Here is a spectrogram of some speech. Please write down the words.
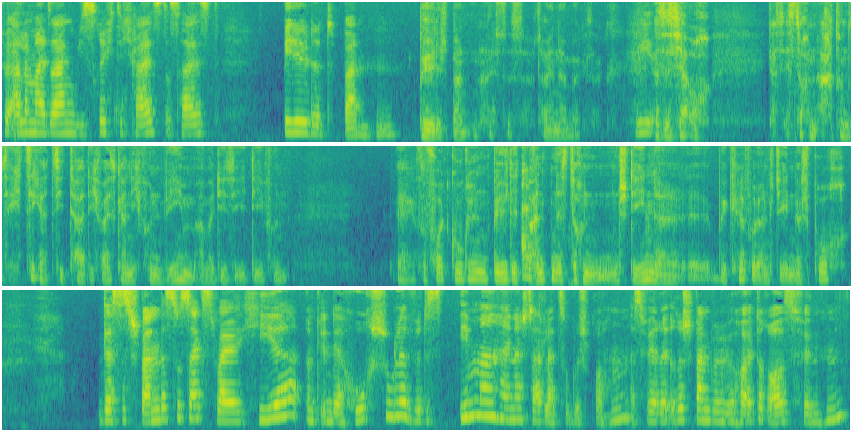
für alle mal sagen, wie es richtig heißt. Das heißt, bildet Banden. Bildesbanden heißt es, hat Heiner immer gesagt. Wie- Das ist ja auch, das ist doch ein 68er Zitat, ich weiß gar nicht von wem, aber diese Idee von äh, sofort googeln, bildet Also- Banden ist doch ein, stehender äh, Begriff oder ein stehender Spruch. Das ist spannend, dass du sagst, weil hier und in der Hochschule wird es immer Heiner Stadler zugesprochen. Es wäre irre spannend, wenn wir heute rausfinden.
